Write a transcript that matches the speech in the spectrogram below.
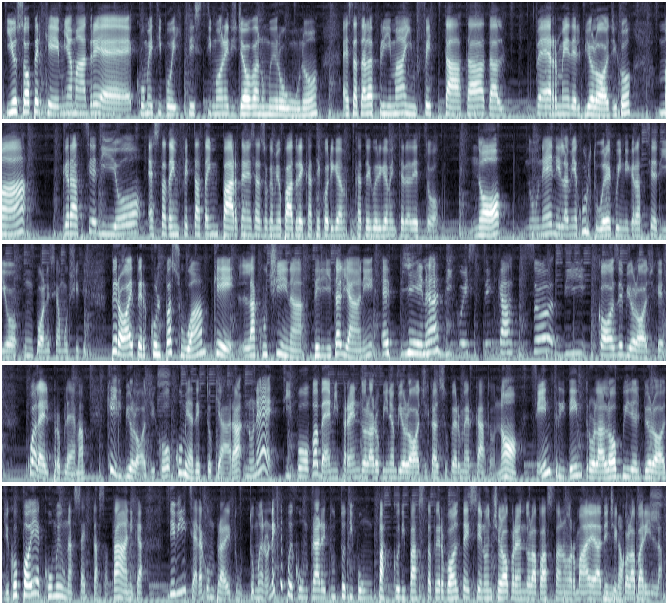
Io so perché mia madre è come tipo il testimone di Geova numero uno, è stata la prima infettata dal verme del biologico, ma grazie a Dio è stata infettata in parte, nel senso che mio padre categorica- categoricamente le ha detto no, non è nella mia cultura e quindi grazie a Dio un po' ne siamo usciti. Però è per colpa sua che la cucina degli italiani è piena di queste cazzo di cose biologiche. Qual è il problema? Che il biologico, come ha detto Chiara, non è tipo vabbè mi prendo la robina biologica al supermercato. No, se entri dentro la lobby del biologico poi è come una setta satanica. Devi iniziare a comprare tutto, ma non è che puoi comprare tutto tipo un pacco di pasta per volta e se non ce l'ho prendo la pasta normale, la dececco No. la barilla.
